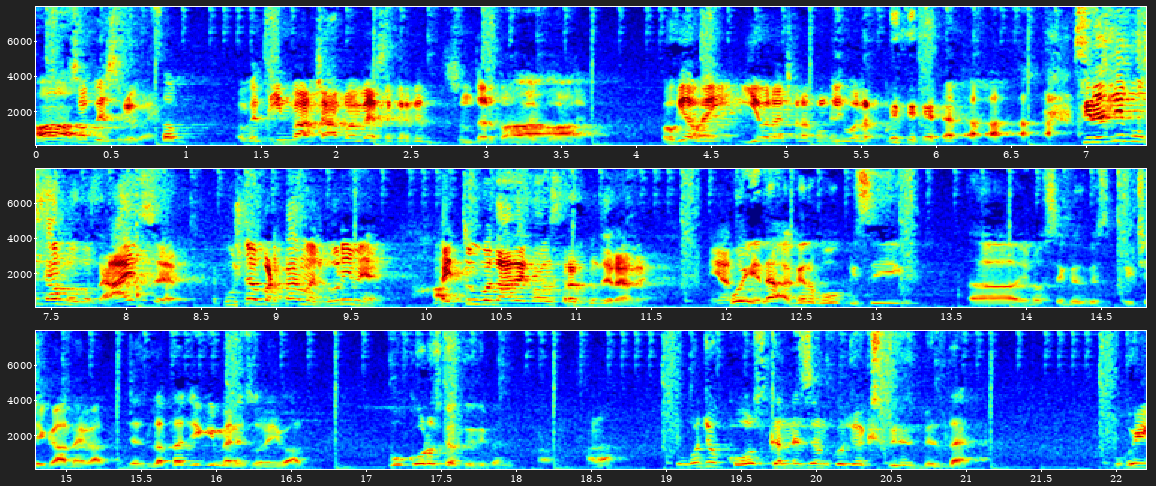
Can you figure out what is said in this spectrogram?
हाँ। सब भाई सब। और फिर तीन बार चार बार मैं ऐसे करके सुनता रहता हूँ। हाँ, हाँ। हो गया भाई ये वाला अच्छा रखूँगी वाला सीरियसली पूछता हूँ लोगों से आज से पूछना पड़ता है मजबूरी में। भाई तू बता दे कौन सा रखूँ तेरा मैं। या वही है ना अगर वो किसी यू नो सिंगर के पीछे गाने गाते जैसे लता जी की मैंने सुनी बात वो कोर्स करती थी पहले है ना? तो वो जो कोर्स करने से उनको जो एक्सपीरियंस मिलता है वही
